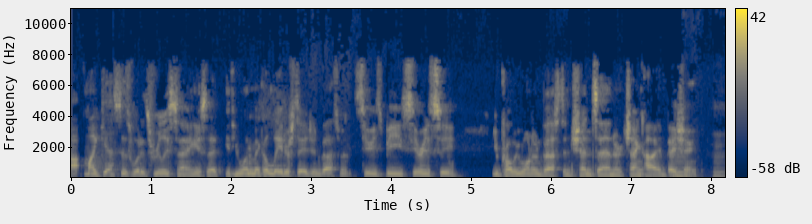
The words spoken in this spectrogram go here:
uh, my guess is what it's really saying is that if you want to make a later stage investment, Series B, Series C, you probably want to invest in Shenzhen or Shanghai and Beijing. Mm-hmm.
